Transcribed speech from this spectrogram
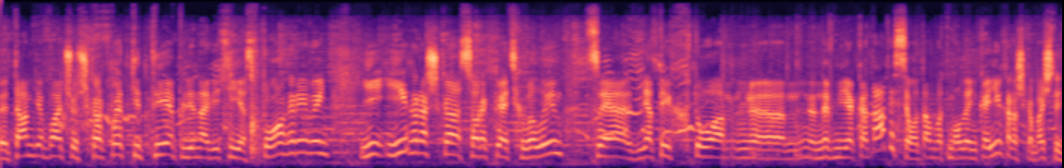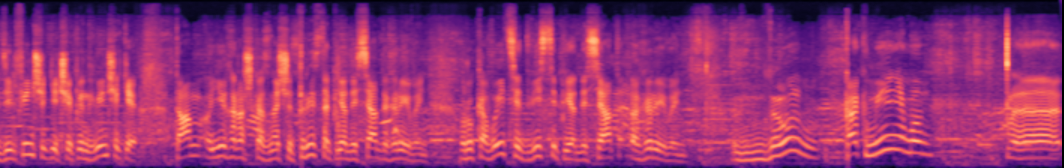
Е, Там я бачу шкарпетки теплі навіть є 100 гривень. І іграшка 45 хвилин. Це для тих, хто е, не вміє кататися. Отам от маленька іграшка, бачите, дільфінчики чи пінгвінчики. Там іграшка, значить, 350 гривень. Рукавиці 250 гривень. Ну, як мінімум. Е,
